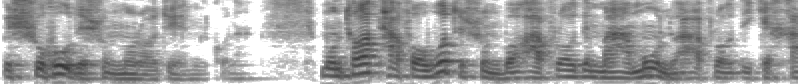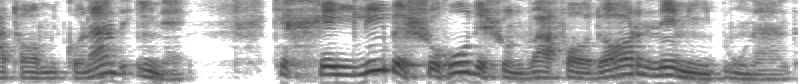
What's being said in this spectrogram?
به شهودشون مراجعه می‌کنن. منتها تفاوتشون با افراد معمول و افرادی که خطا می‌کنند اینه که خیلی به شهودشون وفادار نمیبونند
